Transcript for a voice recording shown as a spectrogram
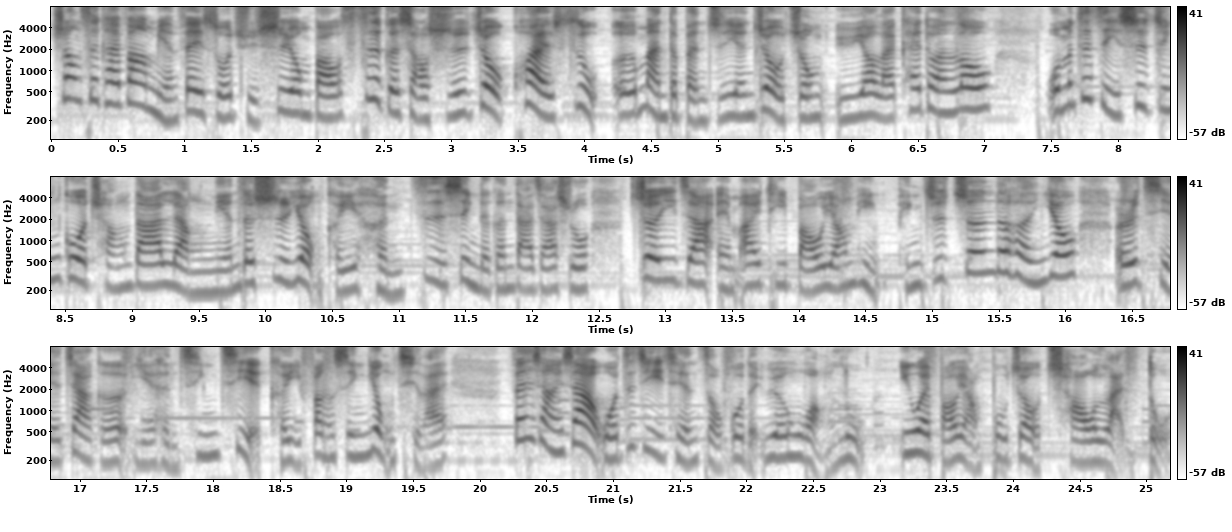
上次开放免费索取试用包，四个小时就快速额满的本职研究，终于要来开团喽！我们自己是经过长达两年的试用，可以很自信的跟大家说，这一家 MIT 保养品品质真的很优，而且价格也很亲切，可以放心用起来。分享一下我自己以前走过的冤枉路，因为保养步骤超懒惰，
